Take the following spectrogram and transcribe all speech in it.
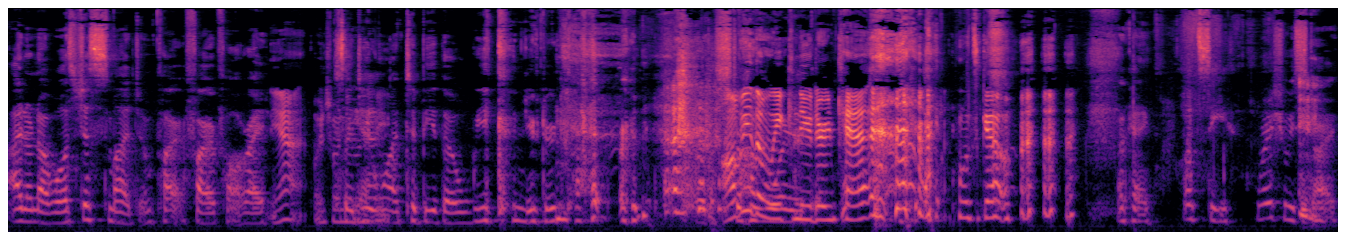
Dramatic. I don't know. Well, it's just Smudge and Fire Firepaw, right? yeah. Which one So do do you you want to be the weak neutered cat or, or the I'll be the strong weak warrior neutered cat. Let's go. Okay, let's see. Where should we start?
